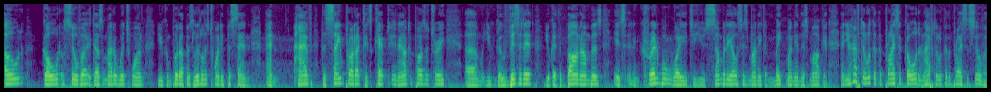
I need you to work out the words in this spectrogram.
own gold or silver. It doesn't matter which one. You can put up as little as twenty percent and have the same product. It's kept in our depository. Um, you can go visit it. You'll get the bar numbers. It's an incredible way to use somebody else's money to make money in this market. And you have to look at the price of gold and have to look at the price of silver.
